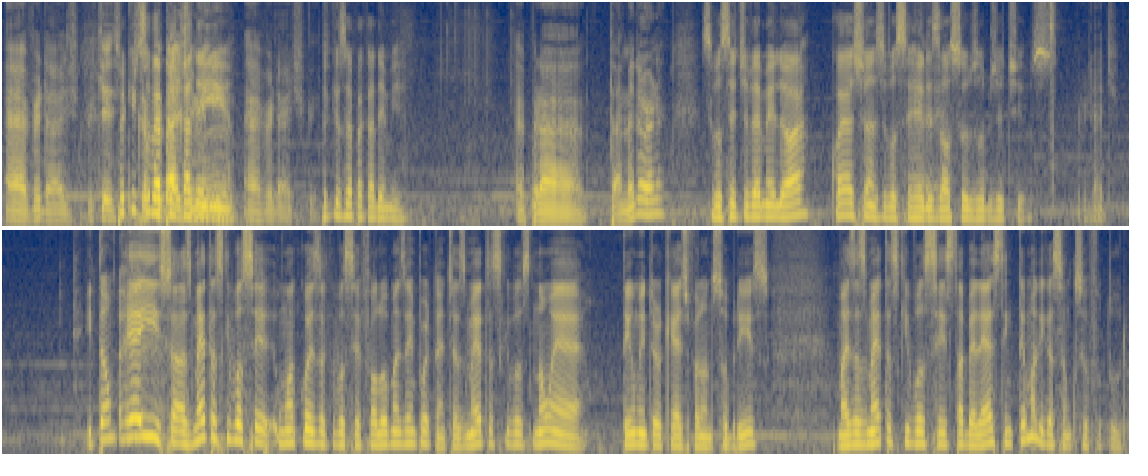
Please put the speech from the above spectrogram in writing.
É verdade. Porque Por que que você vai pra academia? mim- é verdade. Por que você vai pra academia? É pra tá melhor, né? Se você tiver melhor, qual é a chance de você realizar os seus objetivos? Verdade. Então, é isso. As metas que você. Uma coisa que você falou, mas é importante. As metas que você. Não é. Tem um mentorcast falando sobre isso. Mas as metas que você estabelece tem que ter uma ligação com o seu futuro.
